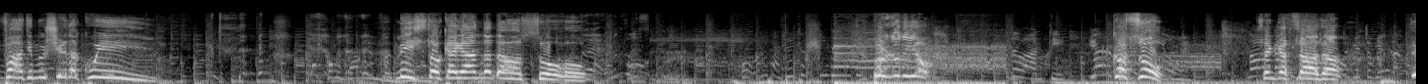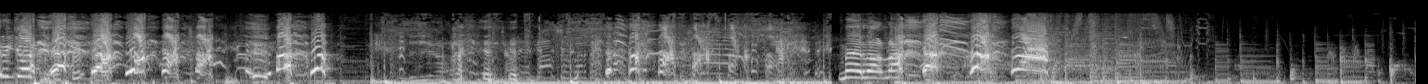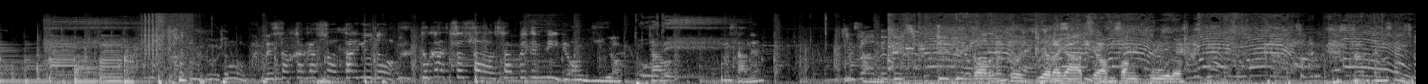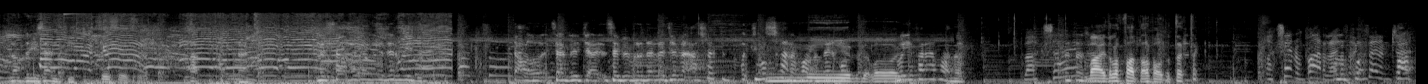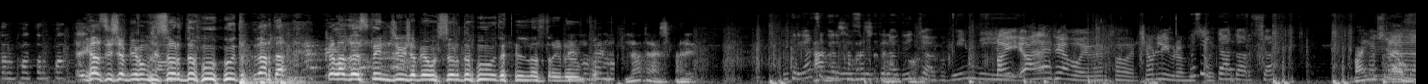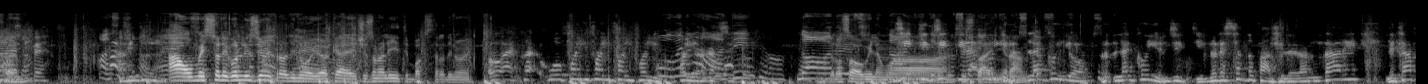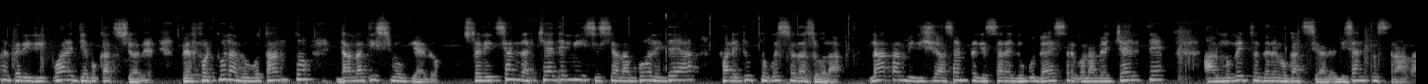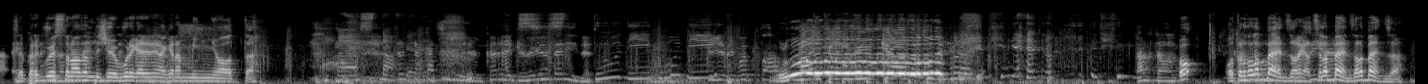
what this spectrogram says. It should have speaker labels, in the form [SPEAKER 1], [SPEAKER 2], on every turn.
[SPEAKER 1] Fatemi uscire da qui! Mi sto cagando addosso! Porco dio!
[SPEAKER 2] Davanti.
[SPEAKER 1] Cazzo!
[SPEAKER 2] No,
[SPEAKER 1] Sei incazzata! Ti ricordi? Merda! no!
[SPEAKER 3] Vedere il video! Oddio! Ciao! Come state? Come state?
[SPEAKER 1] Porco dio ragazzi, vaffanculo.
[SPEAKER 3] Lord mi senti? Lord mi senti?
[SPEAKER 1] Sì, sì, sì.
[SPEAKER 3] Ah, stavo facendo vedere il video. Ciao, sei mio fratello gemello. Aspetta, ti posso fare una foto?
[SPEAKER 1] Merda.
[SPEAKER 3] Voglio fare una foto?
[SPEAKER 2] Max,
[SPEAKER 1] Vai, te l'ho fatta la foto. Tac, tac.
[SPEAKER 2] Max non parla,
[SPEAKER 3] L'ho
[SPEAKER 2] Max non c'è.
[SPEAKER 3] fatto, l'ho fatto.
[SPEAKER 1] Ragazzi, ci abbiamo un sordo muto. Guarda, con la testa in giù ci abbiamo un sordo muto nel nostro gruppo.
[SPEAKER 3] No, traspare.
[SPEAKER 4] Ragazzi
[SPEAKER 3] Ah,
[SPEAKER 4] quello
[SPEAKER 3] sopra,
[SPEAKER 4] che si mette
[SPEAKER 3] sopra.
[SPEAKER 4] l'audio di gioco, quindi...
[SPEAKER 2] No, io, eh, a voi, per favore, c'è un libro sotto.
[SPEAKER 4] la torcia?
[SPEAKER 3] Vai.
[SPEAKER 4] C'è la torcia? Ah,
[SPEAKER 1] Ah, ho messo le collisioni tra di noi, ok? Ci sono le hitbox tra di noi.
[SPEAKER 3] Oh, ecco, eh, oh, foglio, foglio, foglio, foglio.
[SPEAKER 4] Oh,
[SPEAKER 3] foglio, ragazzi.
[SPEAKER 4] No,
[SPEAKER 1] Te lo so, William, ma-
[SPEAKER 3] Zitti, zitti, leggo io, leggo io, leggo io, zitti. Non è stato facile annulare le capre per il rituale di evocazione. Per fortuna avevo tanto dannatissimo fieno. Sto iniziando a chiedermi se sia una buona idea fare tutto questo da sola. Nathan mi diceva sempre che sarei dovuta essere con la mia gente al momento dell'evocazione. Mi sento strana.
[SPEAKER 1] Se per questo Nathan diceva pure che eri una gran mignotta.
[SPEAKER 4] Eh,
[SPEAKER 3] Tutta.
[SPEAKER 4] Studi, studi. Dietro.
[SPEAKER 1] Oh, ho trovato la benza, ragazzi, la benza, la benza.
